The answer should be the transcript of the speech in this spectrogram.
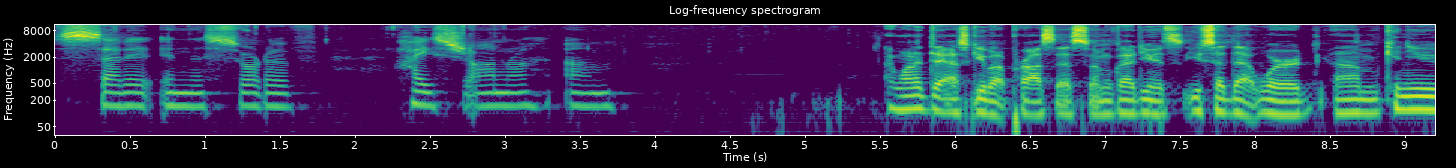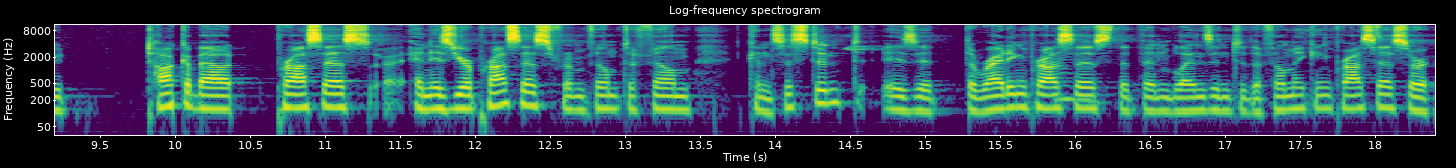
set it in this sort of heist genre. Um, I wanted to ask you about process. So I'm glad you you said that word. Um, can you talk about process, and is your process from film to film consistent? Is it the writing process Mm-hmm. that then blends into the filmmaking process, or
